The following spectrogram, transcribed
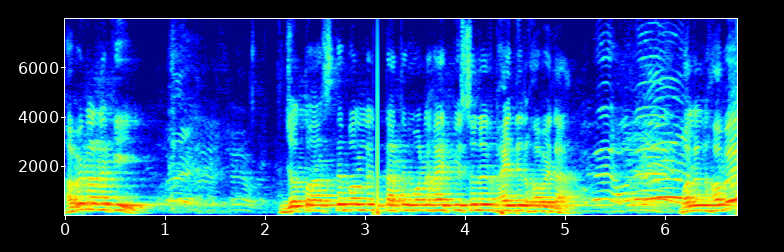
হবে না নাকি? যত আসতে বললেন, তাতে মনে হয় পিছনের ভাইদের হবে না। বলেন, হবে?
